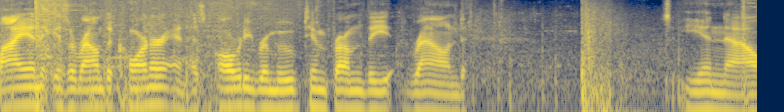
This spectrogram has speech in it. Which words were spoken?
Ryan is around the corner and has already removed him from the round. So Ian now.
